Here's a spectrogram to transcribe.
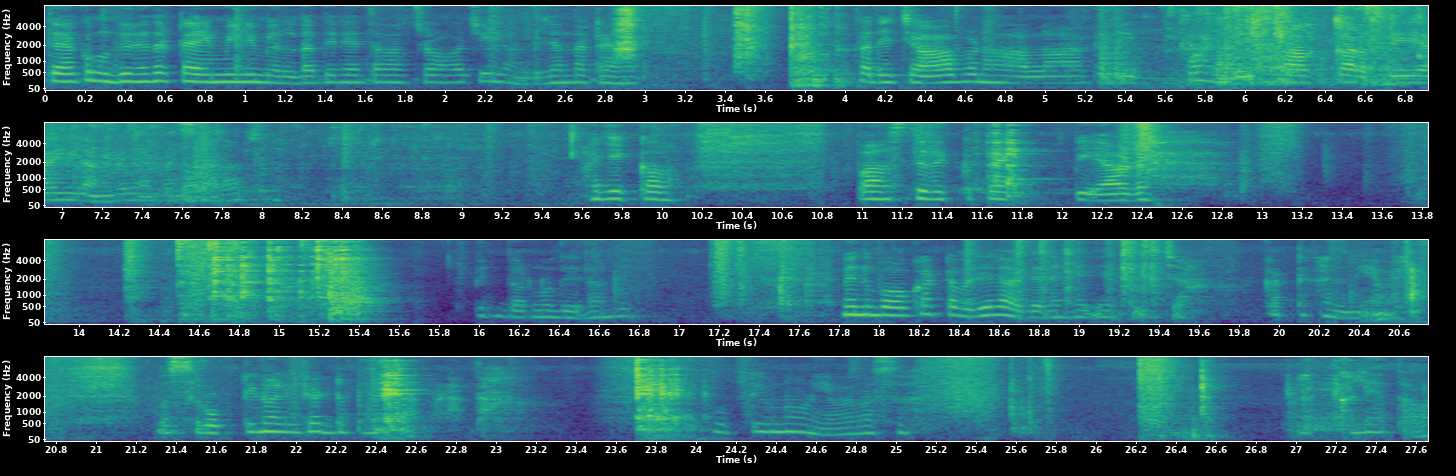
ਤੈਅ ਕਰੂੰਦੇ ਨੇ ਤਾਂ ਟਾਈਮ ਹੀ ਨਹੀਂ ਮਿਲਦਾ, ਦਿਨੇ ਤਾਂ ਚਾਹ 'ਚ ਹੀ ਲੰਘ ਜਾਂਦਾ ਟਾਈਮ ਕਦੇ ਚਾਹ ਬਣਾ ਲਾ, ਕਦੇ ਭਾਂਡੇ ਸਾਫ਼ ਕਰਦੇ ਆ, ਹੀ ਲੰਘ ਜਾਂਦਾ ਸਾਰਾ ਹਜੇ ਇੱਕ ਪਾਸਤੇ ਦਾ ਇੱਕ ਪੈਕ ਪਿਆ ਪਿੰਦਰ ਨੂੰ ਦੇ ਦਾਂਗੇ। ਮੈਨੂੰ ਬਹੁਤ ਘੱਟ ਵਧੀਆ ਲੱਗਦੇ ਨੇ ਇਹ ਜਿਹੀਆਂ ਚੀਜ਼ਾਂ। ਘੱਟ ਖਾਂਦੀ ਆ ਮੈਂ। ਬਸ ਰੋਟੀ ਨਾਲ ਹੀ ਢਿੱਡ ਭਰਦਾ ਬਣਾਤਾ ਰੋਟੀ ਬਣਾਉਣੀ ਆ ਮੈਂ ਬਸ। ਰੱਖ ਲਿਆ ਤਾਂ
